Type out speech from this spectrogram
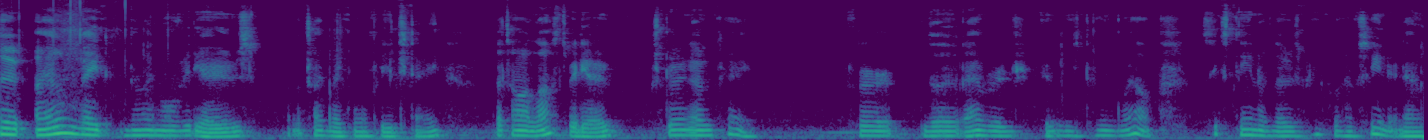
So, I only made 9 more videos, I'll try to make more for you today. but our last video was doing okay. For the average, it was doing well. 16 of those people have seen it now,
